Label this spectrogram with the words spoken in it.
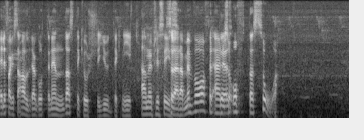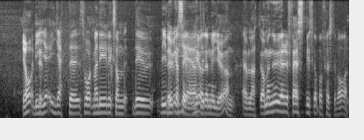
Eller faktiskt aldrig har gått en endaste kurs i ljudteknik. Ja, men precis. Sådär. Men varför är det Det- så ofta så? Ja, Det är jättesvårt, men det är liksom, det är, vi Det är brukar väl säga hela, att hela det, den miljön. Är väl att, ja men nu är det fest, vi ska på festival.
